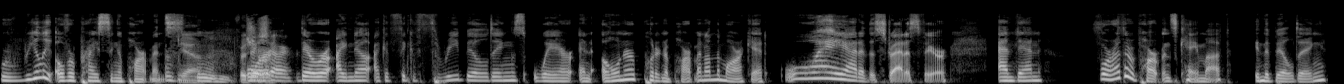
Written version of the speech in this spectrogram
were really overpricing apartments. Yeah, mm-hmm. for For sure. sure. There were, I know, I could think of three buildings where an owner put an apartment on the market way out of the stratosphere. And then four other apartments came up in the building.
